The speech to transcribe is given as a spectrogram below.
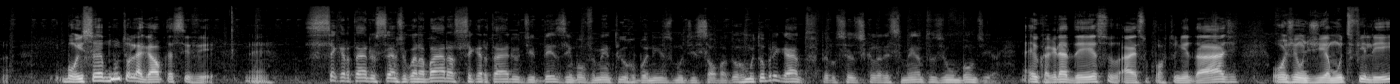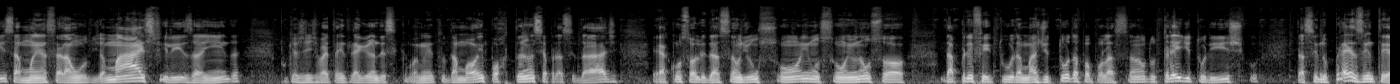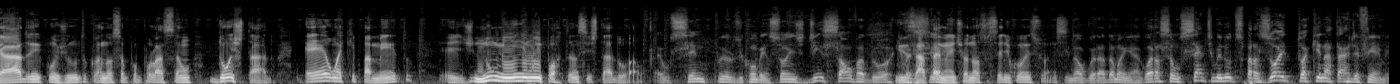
bom, isso é muito legal para se ver, né? Secretário Sérgio Guanabara, secretário de Desenvolvimento e Urbanismo de Salvador, muito obrigado pelos seus esclarecimentos e um bom dia. Eu que agradeço a essa oportunidade. Hoje é um dia muito feliz, amanhã será um outro dia mais feliz ainda, porque a gente vai estar entregando esse equipamento da maior importância para a cidade. É a consolidação de um sonho, um sonho não só da prefeitura, mas de toda a população, do trade turístico, que está sendo presenteado em conjunto com a nossa população do Estado. É um equipamento de, no mínimo, importância estadual. É o Centro de Convenções de Salvador. Exatamente, é o nosso Centro de Convenções. Inaugurado amanhã. Agora são sete minutos para as oito aqui na Tarde FM.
